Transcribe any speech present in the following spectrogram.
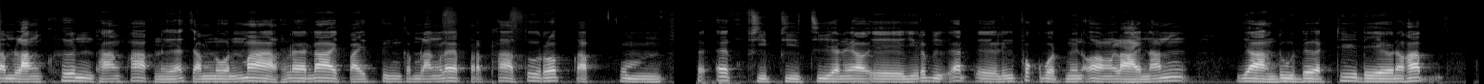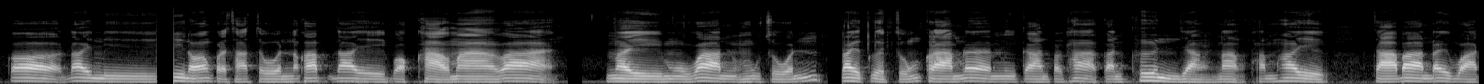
กำลังขึ้นทางภาคเหนือจำนวนมาก และได้ไปตึงกำลังและประทาสู้รบกับกลุ่ม FPP GNLA UWSA หรือพวกบทเมนออนไลน์นั้น อย่างดูเดือดที่เดียวนะครับ ก็ได้มี พี่น้องประชาชนนะครับ ได้บอกข่าวมาว่าในหมู่บ้านหมู่สนได้เกิดสงครามและมีการประทะกันขึ้นอย่างหนักทำให้ชาวบ้านได้หวาด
